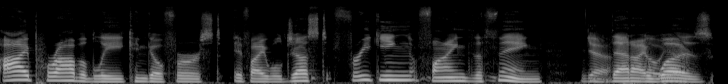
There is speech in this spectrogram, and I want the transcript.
I probably can go first if I will just freaking find the thing Yeah, that I Oh, yeah. was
